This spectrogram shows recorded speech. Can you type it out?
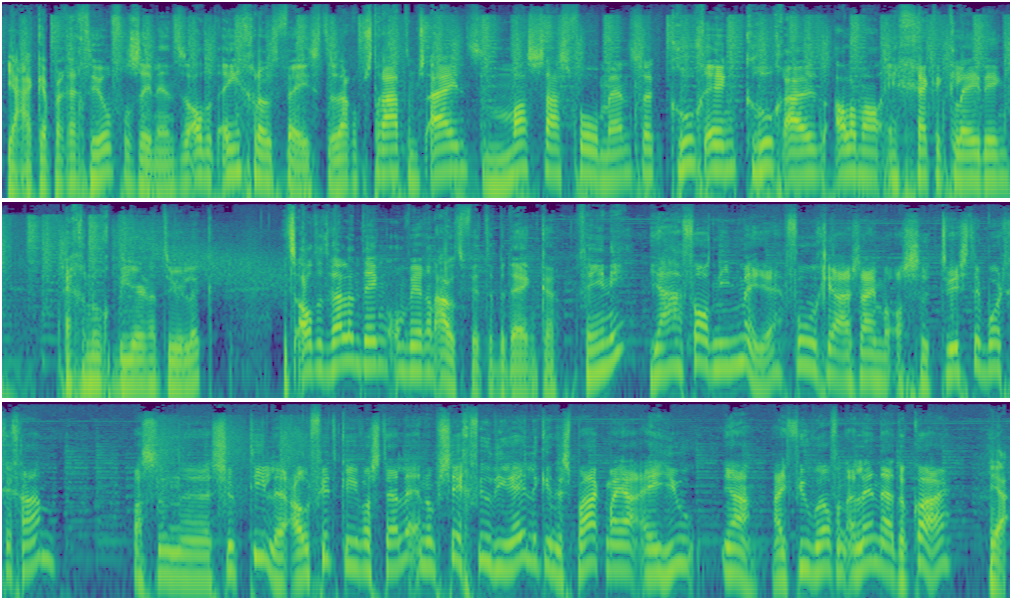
Ja, ik heb er echt heel veel zin in. Het is altijd één groot feest. Daar op Stratums Eind, massa's vol mensen. Kroeg in, kroeg uit, allemaal in gekke kleding. En genoeg bier natuurlijk. Het is altijd wel een ding om weer een outfit te bedenken. Vind je niet? Ja, valt niet mee hè. Vorig jaar zijn we als uh, twisterbord gegaan. Was een eh, subtiele outfit, kun je wel stellen. En op zich viel die redelijk in de smaak. Maar ja hij, hiel, ja, hij viel wel van ellende uit elkaar. Ja.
